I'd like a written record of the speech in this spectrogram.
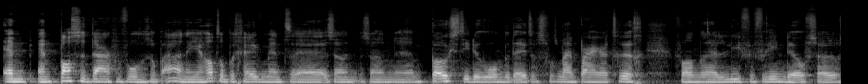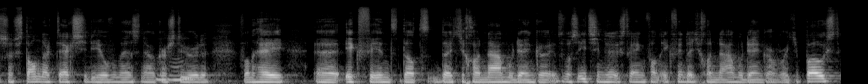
En, en pas het daar vervolgens op aan. En je had op een gegeven moment eh, zo'n zo'n eh, post die de ronde deed. Dat was volgens mij een paar jaar terug. Van eh, lieve vrienden of zo. Dat was zo'n standaard tekstje die heel veel mensen naar elkaar Mhm. stuurden. Van hé, hey, ik vind dat, dat je gewoon na moet denken. Het was iets in de streng van ik vind dat je gewoon na moet denken over wat je post.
